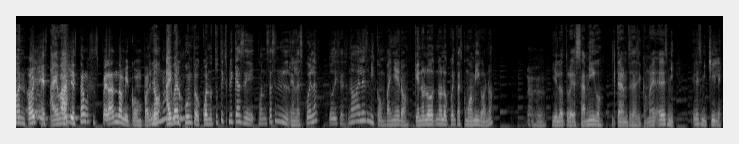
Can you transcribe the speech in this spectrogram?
weón. oye, Ahí va. oye, estamos esperando a mi compañero. No, ahí va el punto. Cuando tú te explicas de. Cuando estás en, en la escuela, tú dices, no, él es mi compañero. Que no lo, no lo cuentas como amigo, ¿no? Ajá. Y el otro es amigo. Literalmente es así como, él, él es mi. Él es mi chile.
